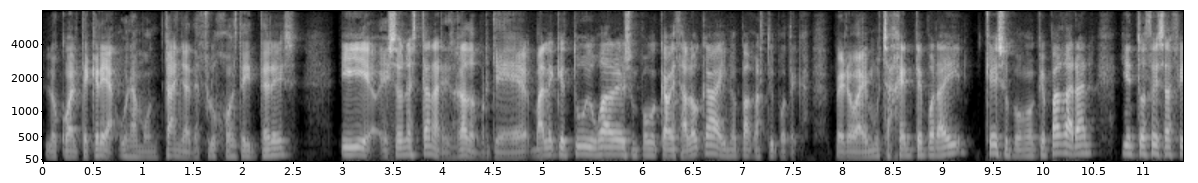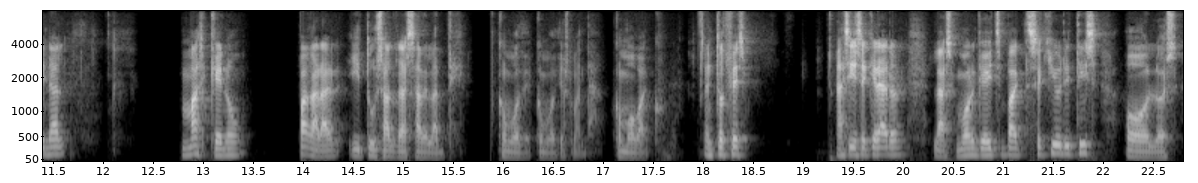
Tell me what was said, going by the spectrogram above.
lo cual te crea una montaña de flujos de interés, y eso no es tan arriesgado, porque vale que tú igual eres un poco cabeza loca y no pagas tu hipoteca, pero hay mucha gente por ahí que supongo que pagarán y entonces al final, más que no, pagarán y tú saldrás adelante, como, de, como Dios manda, como banco. Entonces, Así se crearon las mortgage-backed securities o los,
